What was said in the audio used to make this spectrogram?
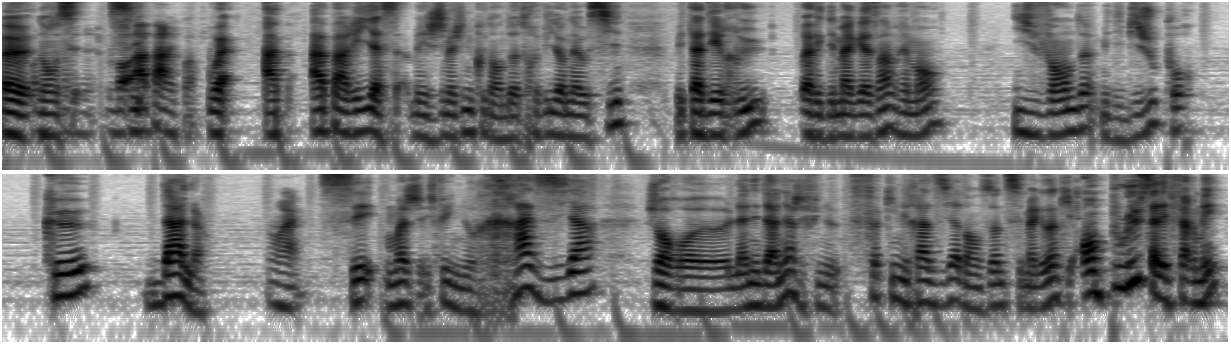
Euh, non, c'est. Bon, à Paris, quoi. Ouais, à, à Paris, il y a ça. Mais j'imagine que dans d'autres villes, il y en a aussi. Mais t'as des rues avec des magasins, vraiment. Ils vendent mais des bijoux pour que dalle. Ouais. c'est moi j'ai fait une razzia genre euh, l'année dernière j'ai fait une fucking razzia dans un de ces magasins qui en plus allait fermer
